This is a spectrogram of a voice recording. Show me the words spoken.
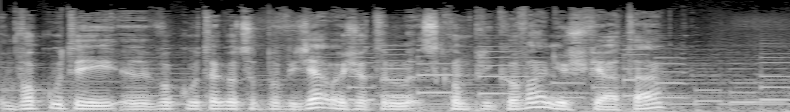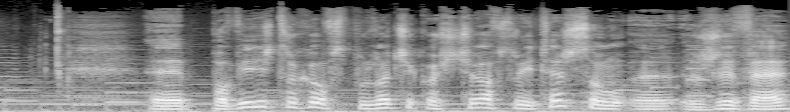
wokół, tej, wokół tego, co powiedziałeś o tym skomplikowaniu świata, powiedzieć trochę o wspólnocie Kościoła, w której też są żywe,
